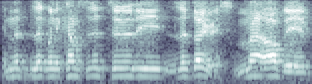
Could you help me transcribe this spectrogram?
in the, when it comes to the, to the Ledairis. Ma Aviv.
